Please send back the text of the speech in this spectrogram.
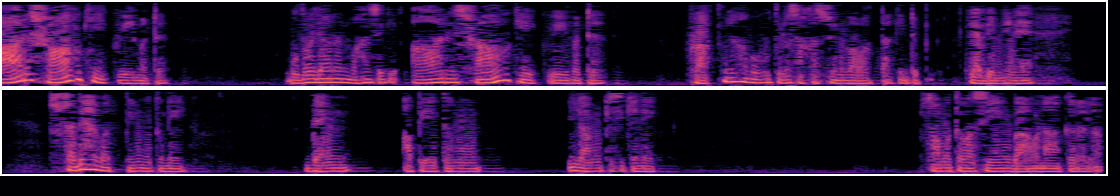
ආර්ය ශ්‍රාවකෙක් වීමට බුදුරජාණන් වහන්සේගේ ආර්ය ශ්‍රාවකෙක් වීමට ප්‍රඥාව ඔහු තුල සකස් වෙන බවක් දකින්න ලැබෙන්නේ නැහැ. සදහවත් පින්වතුනි දැන් අපි හිතමු යම් කිසි කෙනෙක් සමත වශයෙන් භාවනා කරලා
